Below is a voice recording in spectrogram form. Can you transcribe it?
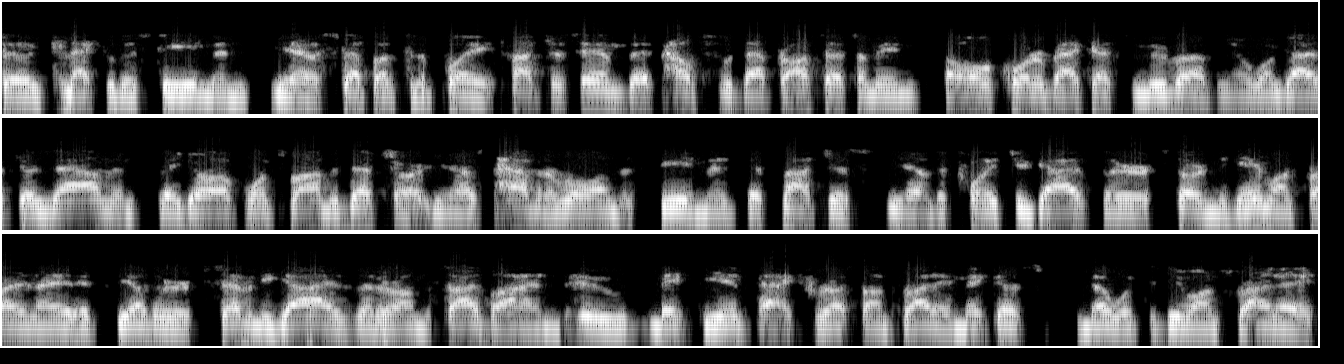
to connect with his team and, you know, step up to the plate. It's not just him that helps with that process. I mean, the whole quarterback has to move up. You know, one guy goes down and they go up one spot on the depth chart. You know, having a role on this team. It, it's not just, you know, the 22 guys that are starting the game on Friday night. It's the other 70 guys that are on the sideline who make the impact for us on Friday and make us know what to do on Friday.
